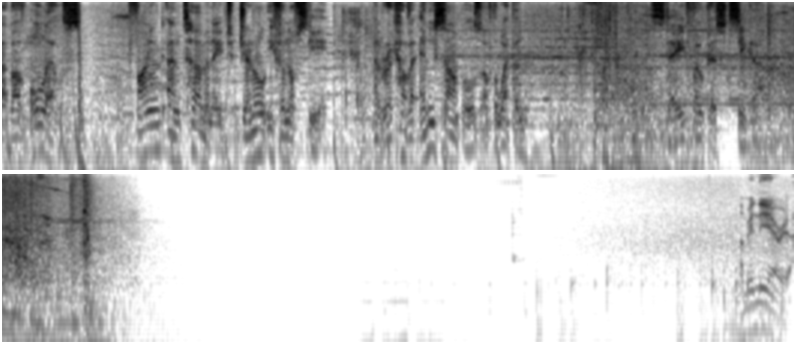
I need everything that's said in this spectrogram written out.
Above all else, find and terminate General Ivanovsky and recover any samples of the weapon. Stay focused, Seeker. In the area.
